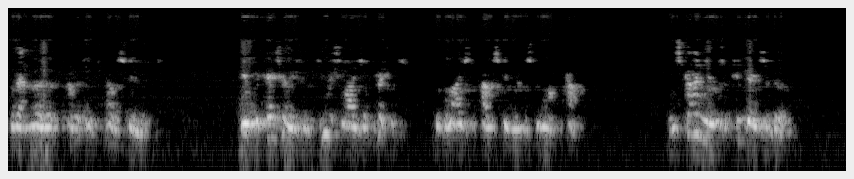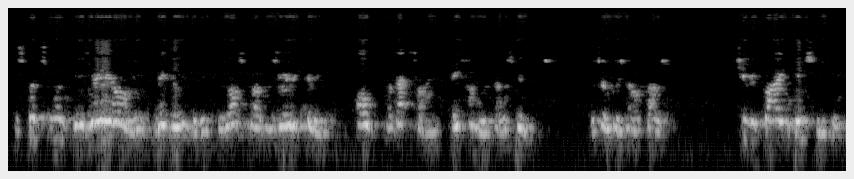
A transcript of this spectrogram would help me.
for their murder of Palestinians. Is that Jewish lives are precious, but the lives of Palestinians do not count. In Sky News a few days ago, the spokesman of the Israeli army, Major Leibovich, was asked about the Israeli killing of, at that time, 800 Palestinians. The total is now 1,000. She replied instantly,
